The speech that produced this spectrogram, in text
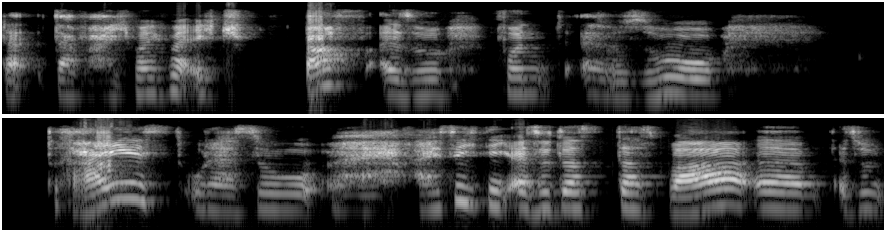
da, da war ich manchmal echt baff. Also von, also so, dreist oder so, äh, weiß ich nicht. Also das, das war äh, also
